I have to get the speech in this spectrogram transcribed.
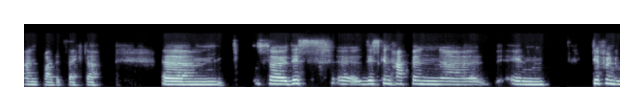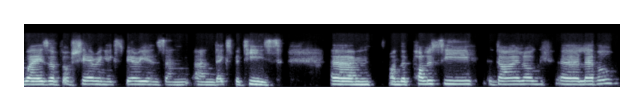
and private sector. Um, so this, uh, this can happen uh, in different ways of, of sharing experience and, and expertise. Um, on the policy dialogue uh, level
